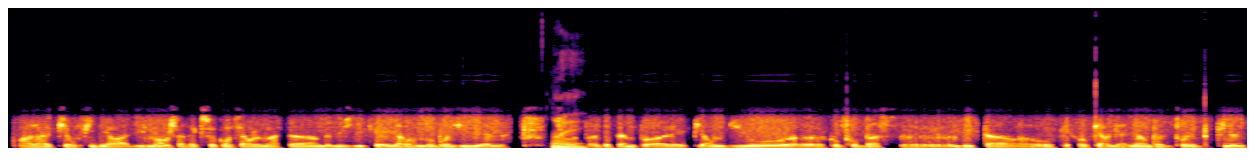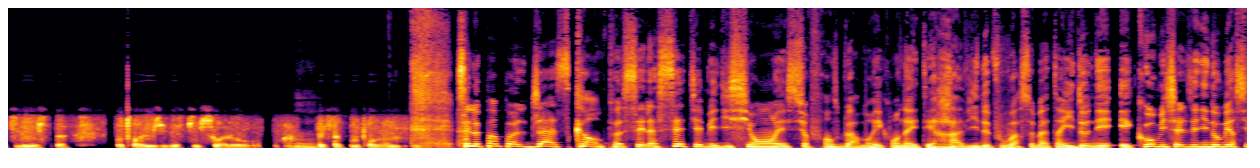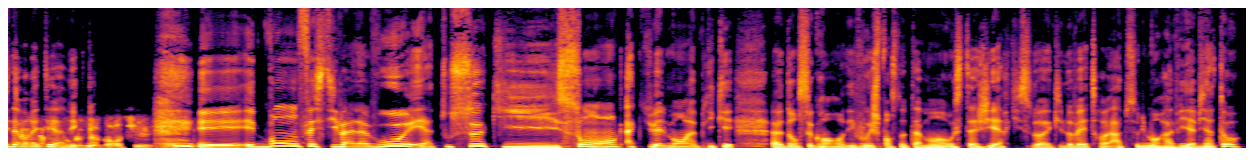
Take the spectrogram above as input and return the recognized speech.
Voilà, et puis on finira dimanche avec ce concert le matin de musique irlando-brésilienne sur la place de Paimpol, et puis en duo, euh, contrebasse, euh, guitare, au, au cœur gagnant, pour les plus intimistes, la musique de Steve Swallow. Voilà, Mm. C'est ça tout le programme. C'est le Paimpol Jazz Camp, c'est la septième édition et sur France Bleu Armorique, on a été ravis de pouvoir ce matin y donner écho. Michel Zenino, merci d'avoir Merci été avec nous. reçu. Et, et bon festival à vous et à tous ceux qui sont en- actuellement impliqués euh, dans ce grand rendez-vous. Et je pense notamment aux stagiaires qui, qui doivent être absolument ravis. À bientôt.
